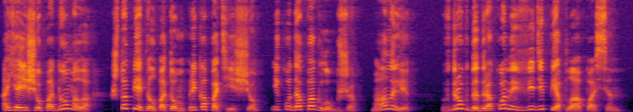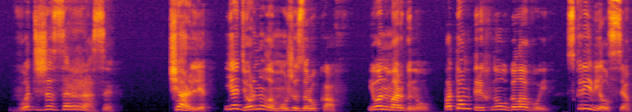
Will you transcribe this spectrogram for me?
А я еще подумала, что пепел потом прикопать еще, и куда поглубже. Мало ли, вдруг до дракона в виде пепла опасен. Вот же заразы! Чарли! Я дернула мужа за рукав. И он моргнул, потом тряхнул головой, скривился,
